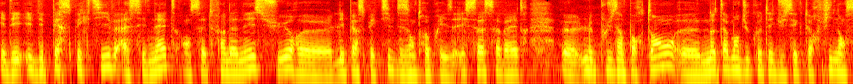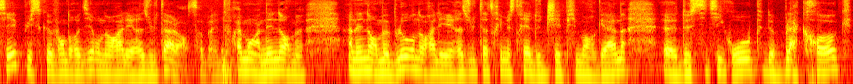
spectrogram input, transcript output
et des, et des perspectives assez nettes en cette fin d'année sur les perspectives des entreprises. Et ça, ça va être le plus important, notamment du côté du secteur financier, puisque vendredi, on aura les résultats. Alors, ça va être vraiment un énorme, un énorme blow. On aura les résultats trimestriels de JP Morgan, de Citigroup, de BlackRock.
